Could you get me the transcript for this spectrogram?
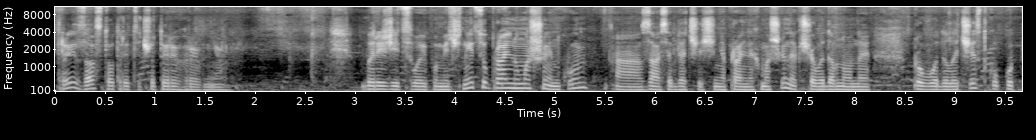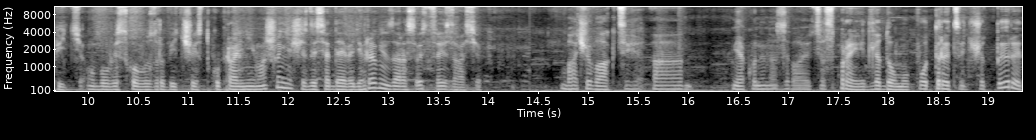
3 за 134 гривні. Бережіть свою помічницю пральну машинку, а засіб для чищення пральних машин. Якщо ви давно не проводили чистку, купіть. Обов'язково зробіть чистку пральній машині. 69 гривень. Зараз ось цей засіб. Бачу в акції, а, як вони називаються, спреї для дому по 34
